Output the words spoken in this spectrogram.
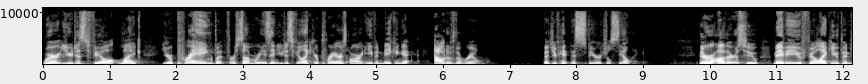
where you just feel like you're praying, but for some reason you just feel like your prayers aren't even making it out of the room, that you've hit this spiritual ceiling. There are others who maybe you feel like you've been,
